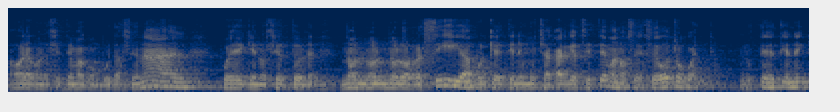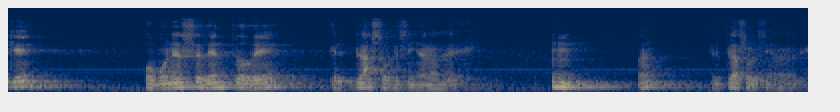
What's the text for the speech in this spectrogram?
Ahora con el sistema computacional, puede que no, cierto, no, no, no lo reciba porque tiene mucha carga el sistema, no sé, ese es otro cuento. Pero ustedes tienen que oponerse dentro de plazo que señala la ley. ¿Eh? El plazo que señala la ley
